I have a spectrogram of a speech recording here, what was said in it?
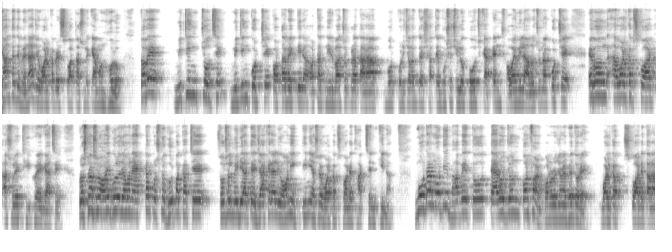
জানতে দেবে না যে ওয়ার্ল্ড কাপের স্কোয়াডটা আসলে কেমন হলো। তবে মিটিং চলছে মিটিং করছে কর্তা ব্যক্তিরা, অর্থাৎ নির্বাচকরা, তারা বোর্ড পরিচালকদের সাথে বসেছিল কোচ ক্যাপ্টেন সবাই মিলে আলোচনা করছে। এবং ওয়ার্ল্ড কাপ স্কোয়াড আসলে ঠিক হয়ে গেছে। প্রশ্ন আসলে অনেকগুলো, যেমন একটা প্রশ্ন ঘুরপাক খাচ্ছে সোশ্যাল মিডিয়াতে জাকের আলী অনেক, তিনি আসলে ওয়ার্ল্ড কাপ স্কোয়াডে থাকছেন কিনা? মোটামুটি ভাবে তো তেরো জন কনফার্ম পনেরো জনের ভেতরে ওয়ার্ল্ড কাপ স্কোয়াডে তারা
